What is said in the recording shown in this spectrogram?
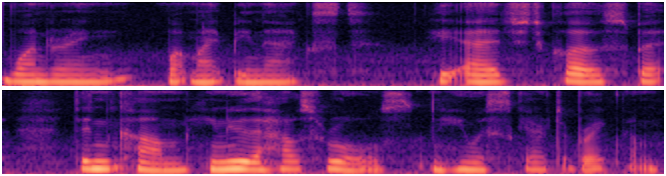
wondering what might be next. He edged close, but didn't come. He knew the house rules, and he was scared to break them.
